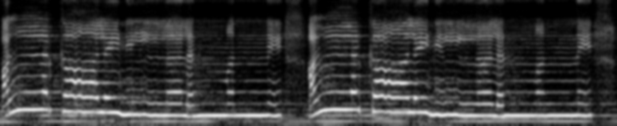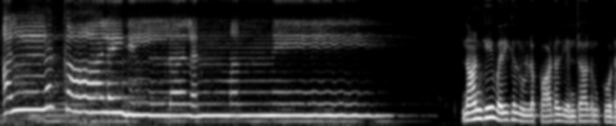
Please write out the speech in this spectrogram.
அல்லற்காலை நில்லலன் மன்னே அல்லற்காலை நில்லலன் மன்னே அல்லற்காலை நில்லலன் மன்னே. நான்கே வரிகள் உள்ள பாடல் என்றாலும் கூட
